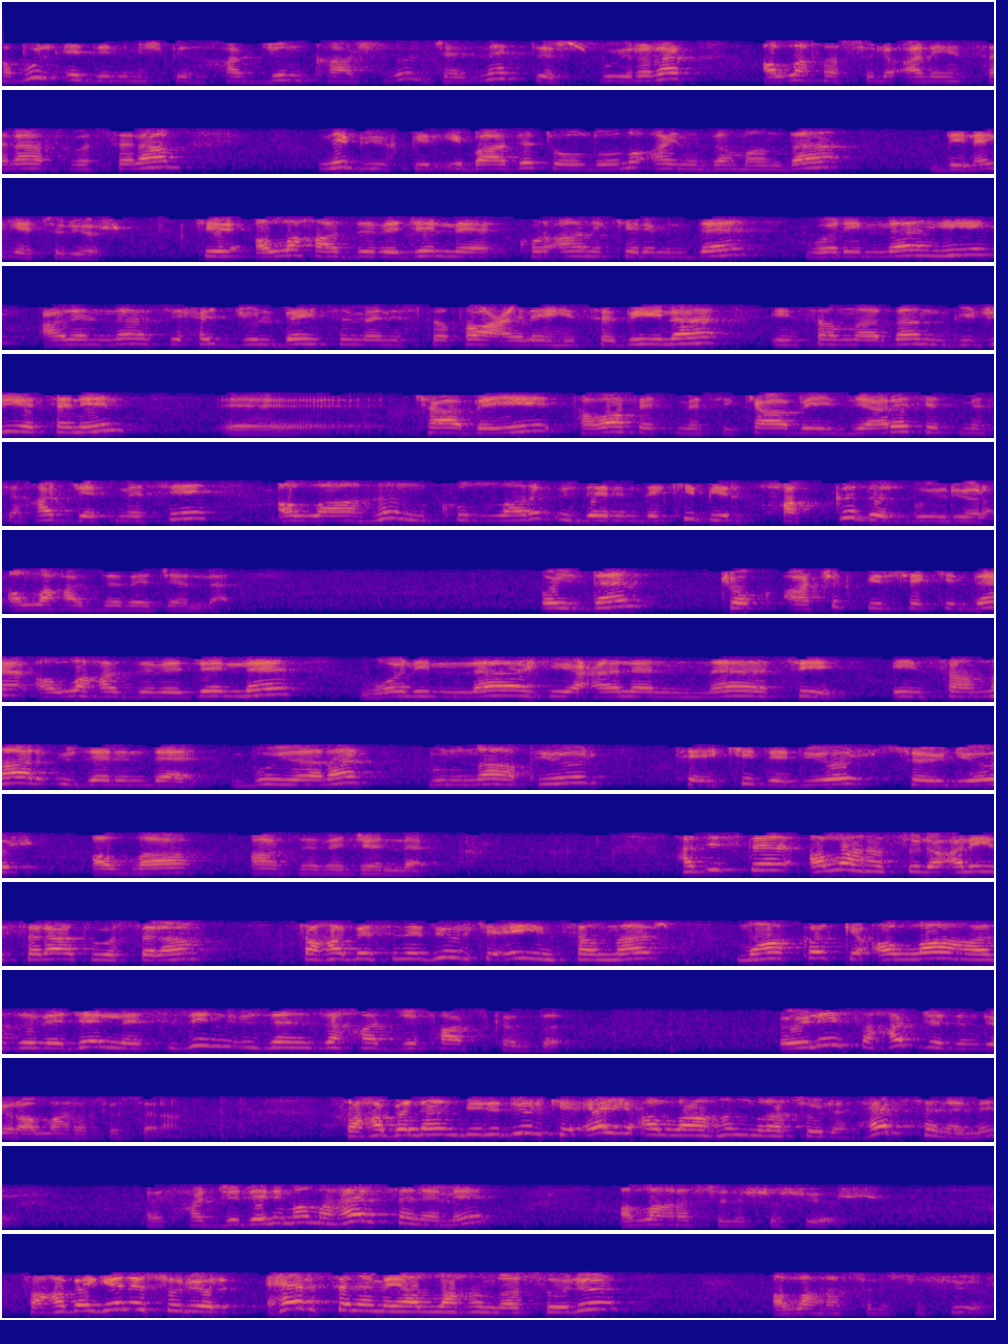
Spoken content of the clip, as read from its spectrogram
kabul edilmiş bir haccın karşılığı cennettir buyurarak Allah Resulü aleyhissalatü vesselam ne büyük bir ibadet olduğunu aynı zamanda dile getiriyor. Ki Allah Azze ve Celle Kur'an-ı Kerim'de وَلِلَّهِ عَلَى النَّاسِ حِجُّ الْبَيْتِ مَنْ اِسْتَطَاعَ عَلَيْهِ سَب۪يلًا İnsanlardan gücü yetenin e, Kabe'yi tavaf etmesi, Kabe'yi ziyaret etmesi, hac etmesi Allah'ın kulları üzerindeki bir hakkıdır buyuruyor Allah Azze ve Celle. O yüzden çok açık bir şekilde Allah Azze ve Celle وَلِلَّهِ عَلَى النَّاسِ insanlar üzerinde buyurarak bunu ne yapıyor? Tekit ediyor, söylüyor Allah Azze ve Celle. Hadiste Allah Resulü aleyhissalatu vesselam sahabesine diyor ki ey insanlar muhakkak ki Allah Azze ve Celle sizin üzerinize haccı farz kıldı. Öyleyse hac edin diyor Allah Resulü Selam. Sahabeden biri diyor ki ey Allah'ın Resulü her sene mi? Evet hac edelim ama her sene mi? Allah Resulü susuyor. Sahabe gene soruyor her sene mi Allah'ın Resulü? Allah Resulü susuyor.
